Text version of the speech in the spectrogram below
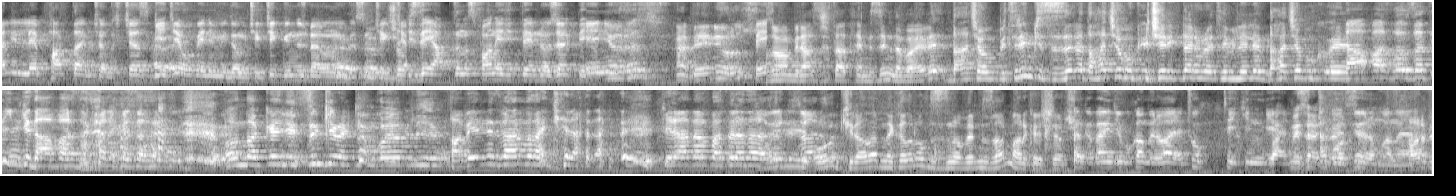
Halil'le part time çalışacağız. Gece Evet. o benim videomu çekecek, gündüz ben onun Evet, videosunu evet, çekeceğim. çok- Bizde yaptığınız fan editlerini özellikle beğeniyoruz. Ha, beğeniyoruz. Be- o zaman birazcık daha temizleyeyim de bu evi. Daha çabuk bitireyim ki sizlere daha çabuk içerikler üretebilelim. Daha çabuk... e, Daha fazla uzatayım ki daha fazla para kazanabileyim. 10 dakikaya geçsin ki reklam koyabileyim. haberiniz var mı lan kiradan? kiradan faturadan haberiniz var mı? Oğlum kiralar ne kadar oldu sizin haberiniz var mı arkadaşlar? Kanka bence bu kamera var ya çok tekin bir Bak yer. şurası. korkuyorum kamera. Harbi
